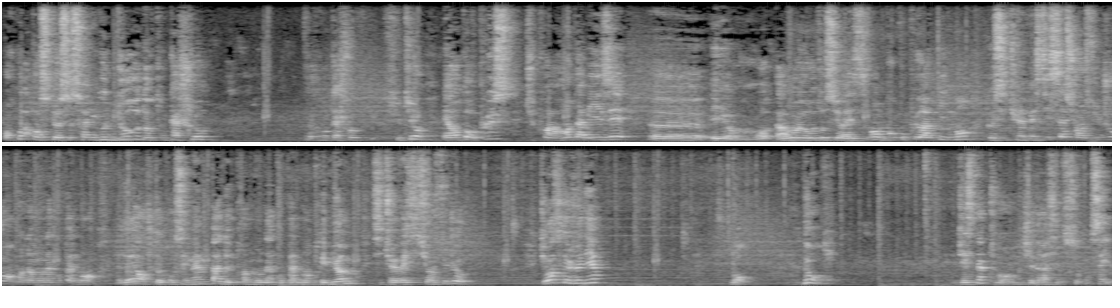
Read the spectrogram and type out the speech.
Pourquoi? Parce que ce sera une goutte d'eau dans ton cash flow, dans ton cash flow futur. Et encore plus, tu pourras rentabiliser euh, et avoir un retour sur investissement beaucoup plus rapidement que si tu investis ça sur un studio en prenant mon accompagnement. D'ailleurs, je te conseille même pas de prendre mon accompagnement premium si tu investis sur un studio. Tu vois ce que je veux dire? Bon. Donc, j'espère que tu retiendras ce conseil.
